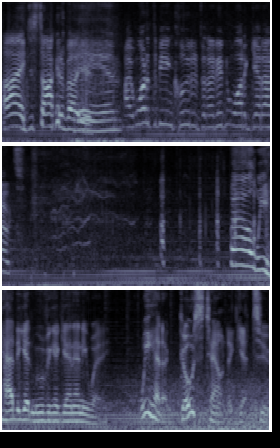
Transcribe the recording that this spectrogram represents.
Hi, just talking about you. Ian. I wanted to be included, but I didn't want to get out. Well, we had to get moving again anyway. We had a ghost town to get to.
